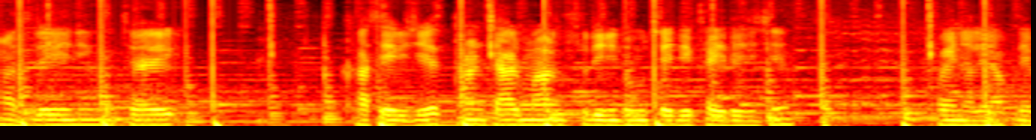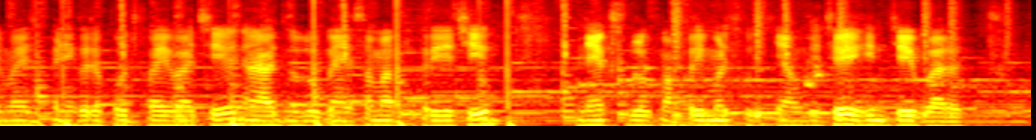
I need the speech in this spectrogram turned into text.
આશરે એની ઊંચાઈ ખાસ એવી છે ત્રણ ચાર માળ સુધીની ઊંચાઈ દેખાઈ રહી છે ફાઇનલી આપણે મહેશભાઈની ઘરે પહોંચવા આવ્યા છીએ અને આજનો લોકો અહીંયા સમાપ્ત કરીએ છીએ. નેક્સ્ટ બ્લોગમાં ફરી મળશું. ત્યાં સુધી જય હિન્દ, જય ભારત.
